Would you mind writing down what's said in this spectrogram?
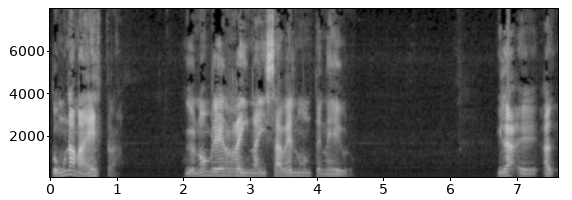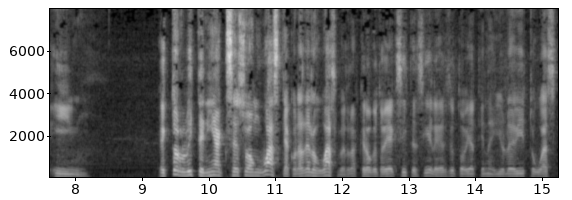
con una maestra cuyo nombre es Reina Isabel Montenegro. Y, la, eh, y Héctor Luis tenía acceso a un WAS, ¿te acordás de los WAS, verdad? Creo que todavía existen, sí, el ejército todavía tiene, yo lo he visto, WAS.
